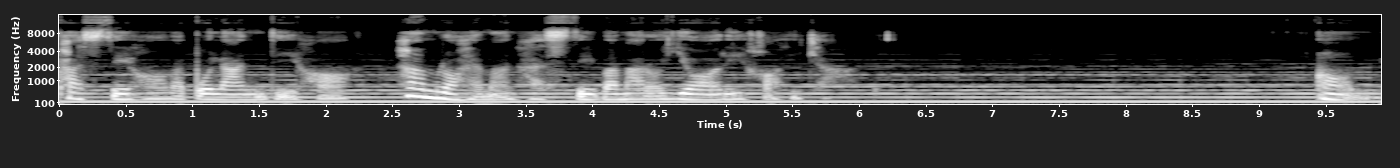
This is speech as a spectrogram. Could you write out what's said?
پستی ها و بلندی ها همراه من هستی و مرا یاری خواهی کرد. آمین.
